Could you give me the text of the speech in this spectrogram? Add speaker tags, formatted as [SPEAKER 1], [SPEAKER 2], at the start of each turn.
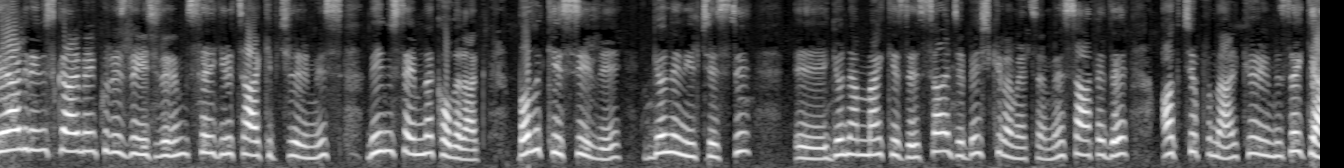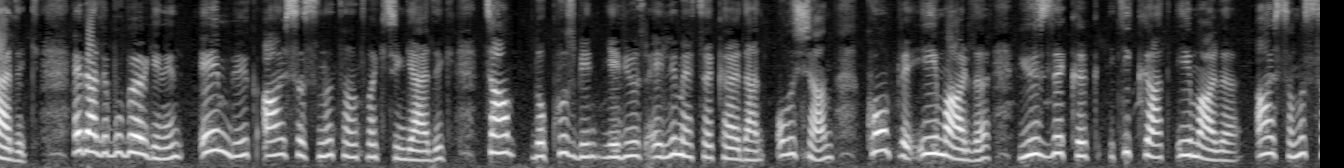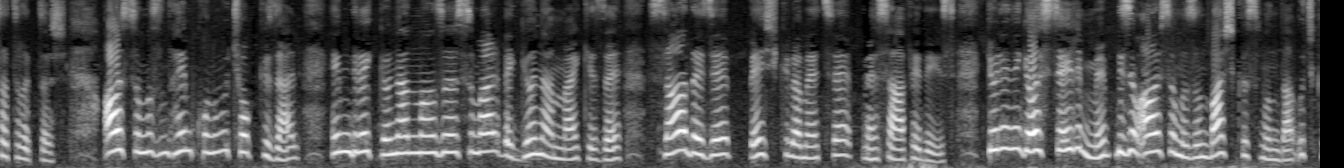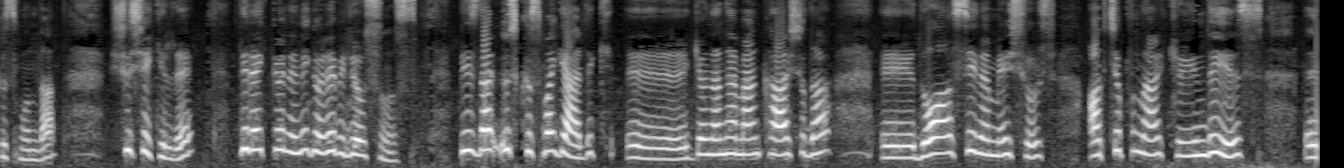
[SPEAKER 1] Değerli Venüs Gayrimenkul izleyicilerim, sevgili takipçilerimiz, Venüs Emlak olarak Balıkesirli Gönen ilçesi e, Gönen merkeze sadece 5 kilometre mesafede Akçapınar köyümüze geldik. Herhalde bu bölgenin en büyük arsasını tanıtmak için geldik. Tam 9750 metrekareden oluşan komple imarlı %40 iki kat imarlı arsamız satılıktır. Arsamızın hem konumu çok güzel hem direkt Gönen manzarası var ve Gönen merkeze sadece 5 kilometre mesafedeyiz. Gönen'i gösterelim mi? Bizim arsamızın baş kısmından, uç kısmından şu şekilde direkt Gönen'i görebiliyorsunuz. Bizler üst kısma geldik. Ee, Gönen hemen karşıda ee, doğasıyla meşhur Akçapınar köyündeyiz. Ee,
